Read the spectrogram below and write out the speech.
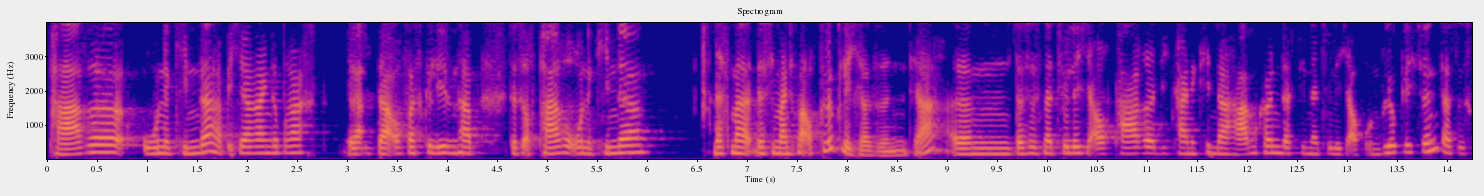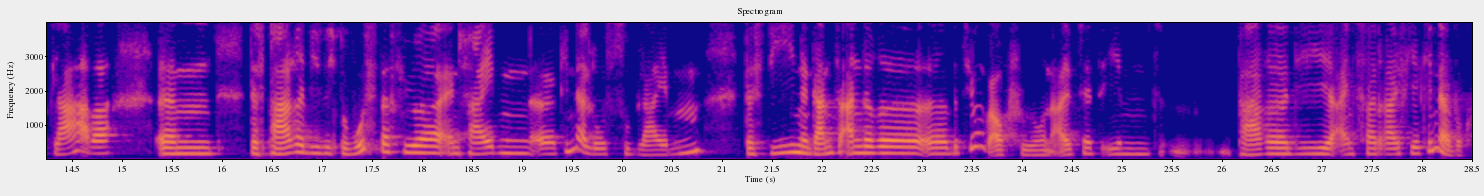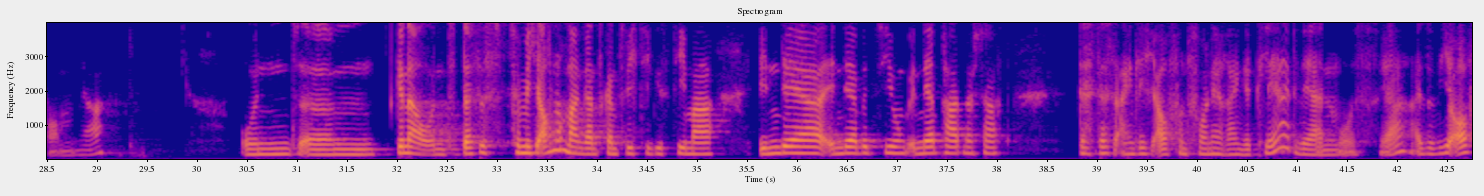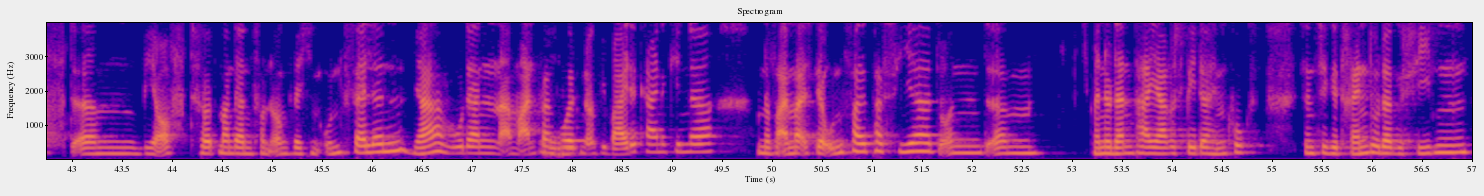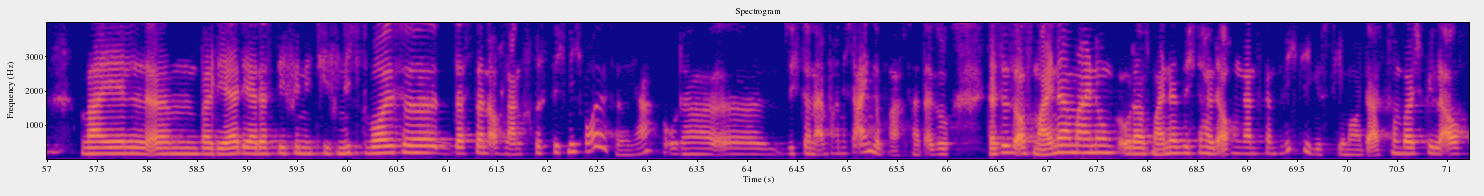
Paare ohne Kinder, habe ich ja reingebracht, dass ja. ich da auch was gelesen habe, dass auch Paare ohne Kinder dass, man, dass sie manchmal auch glücklicher sind, ja. Ähm, dass es natürlich auch Paare, die keine Kinder haben können, dass die natürlich auch unglücklich sind, das ist klar, aber ähm, dass Paare, die sich bewusst dafür entscheiden, äh, kinderlos zu bleiben, dass die eine ganz andere äh, Beziehung auch führen, als jetzt eben Paare, die ein, zwei, drei, vier Kinder bekommen, ja. Und ähm, genau, und das ist für mich auch nochmal ein ganz, ganz wichtiges Thema, in der, in der Beziehung, in der Partnerschaft, dass das eigentlich auch von vornherein geklärt werden muss. Ja, also wie oft, ähm, wie oft hört man dann von irgendwelchen Unfällen, ja, wo dann am Anfang mhm. wollten irgendwie beide keine Kinder und auf einmal ist der Unfall passiert und ähm, Wenn du dann ein paar Jahre später hinguckst, sind sie getrennt oder geschieden, weil, ähm, weil der, der das definitiv nicht wollte, das dann auch langfristig nicht wollte, ja, oder äh, sich dann einfach nicht eingebracht hat. Also das ist aus meiner Meinung oder aus meiner Sicht halt auch ein ganz, ganz wichtiges Thema. Und da ist zum Beispiel auch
